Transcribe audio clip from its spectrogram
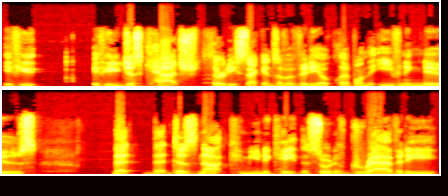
if you if you just catch 30 seconds of a video clip on the evening news that that does not communicate the sort of gravity,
